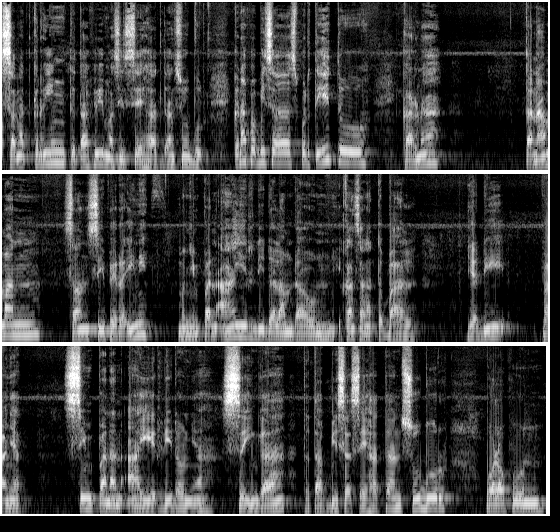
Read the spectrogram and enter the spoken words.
sangat kering tetapi masih sehat dan subur. Kenapa bisa seperti itu? Karena tanaman Sansifera ini menyimpan air di dalam daun ikan sangat tebal. Jadi banyak simpanan air di daunnya sehingga tetap bisa sehat dan subur walaupun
